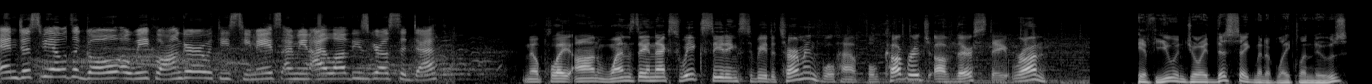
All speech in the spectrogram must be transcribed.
and just to be able to go a week longer with these teammates, I mean, I love these girls to death. And they'll play on Wednesday next week. Seedings to be determined. We'll have full coverage of their state run. If you enjoyed this segment of Lakeland News,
